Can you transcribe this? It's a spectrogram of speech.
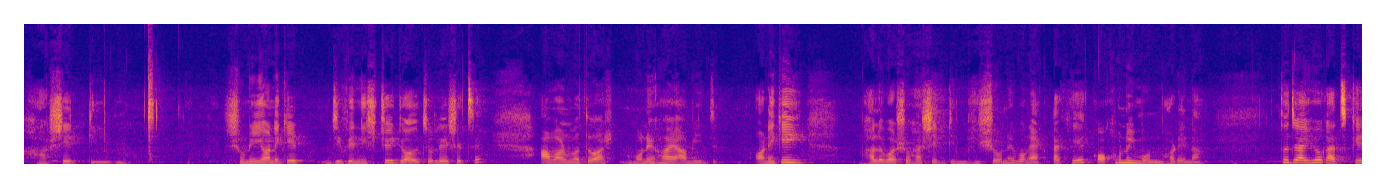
হাঁসের ডিম। শুনেই অনেকের জিভে নিশ্চয়ই জল চলে এসেছে। আমার মতো মনে হয় আমি অনেকেই ভালোবাসো হাঁসের ডিম ভীষণ এবং একটা খেয়ে কখনোই মন ভরে না। তো যাই হোক, আজকে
